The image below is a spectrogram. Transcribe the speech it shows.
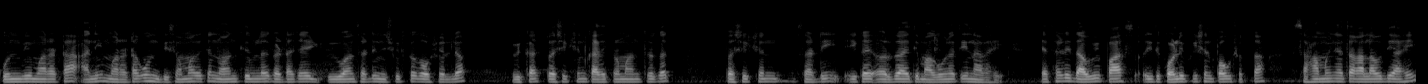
कुणबी मराठा आणि मराठा कुणबी समाजाच्या नॉन क्रिमिनल गटाच्या युवांसाठी निशुल्क कौशल्य विकास प्रशिक्षण कार्यक्रमांतर्गत प्रशिक्षणासाठी जे काही अर्ज आहे ते मागवण्यात येणार आहे. यासाठी दहावी पास इथे क्वालिफिकेशन पाहू शकता. सहा महिन्याचा कालावधी आहे.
